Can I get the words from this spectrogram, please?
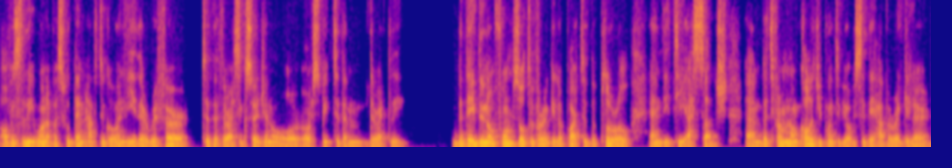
obviously, one of us would then have to go and either refer to the thoracic surgeon or, or, or speak to them directly but they do not form sort of a regular part of the pleural MDT as such. Um, but from an oncology point of view, obviously they have a regular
